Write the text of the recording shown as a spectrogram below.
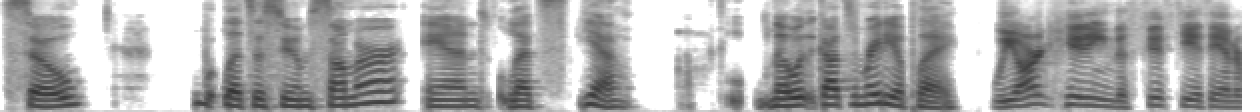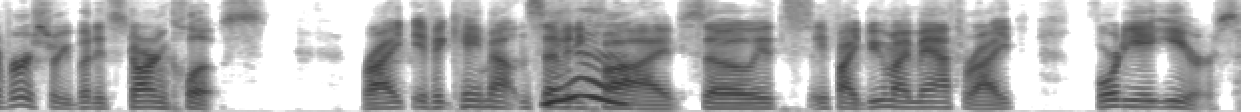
So let's assume summer and let's, yeah, know it got some radio play. we aren't hitting the 50th anniversary, but it's darn close, right? If it came out in 75. So it's, if I do my math right, 48 years.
